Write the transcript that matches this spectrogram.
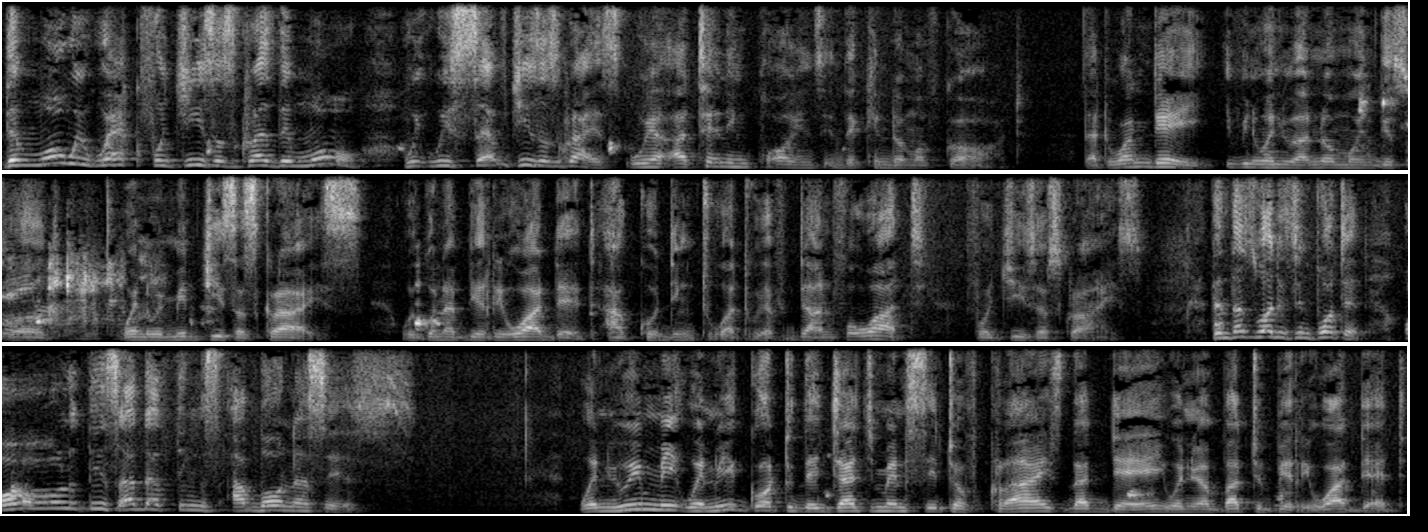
The more we work for Jesus Christ, the more we, we serve Jesus Christ, we are attaining points in the kingdom of God that one day, even when we are no more in this world, when we meet Jesus Christ, we're going to be rewarded according to what we have done for what? For Jesus Christ. Then that's what is important. All these other things are bonuses. When we meet, when we go to the judgment seat of Christ that day, when you're about to be rewarded,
